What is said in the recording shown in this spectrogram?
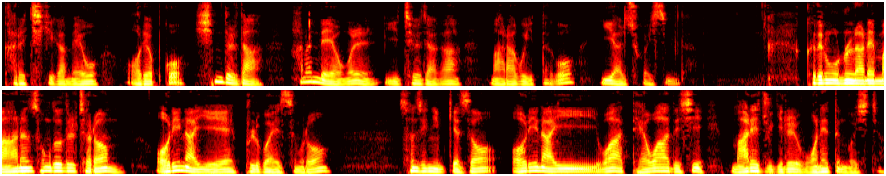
가르치기가 매우 어렵고 힘들다 하는 내용을 이 저자가 말하고 있다고 이해할 수가 있습니다. 그들은 오늘날의 많은 성도들처럼 어린아이에 불과했으므로 선생님께서 어린아이와 대화하듯이 말해주기를 원했던 것이죠.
